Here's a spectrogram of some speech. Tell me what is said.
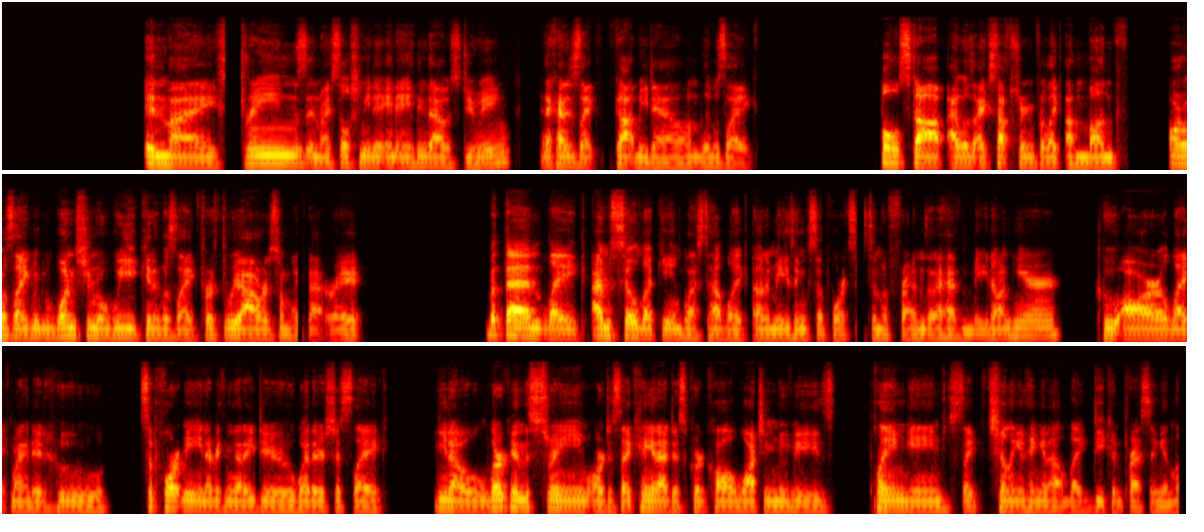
in my streams in my social media in anything that I was doing. And that kind of just like got me down. It was like full stop. I was I stopped streaming for like a month or was like maybe one stream a week and it was like for three hours, something like that, right? But then like I'm so lucky and blessed to have like an amazing support system of friends that I have made on here who are like-minded, who support me in everything that I do, whether it's just like, you know, lurking in the stream or just like hanging out Discord call, watching movies, playing games, just like chilling and hanging out, like decompressing and like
